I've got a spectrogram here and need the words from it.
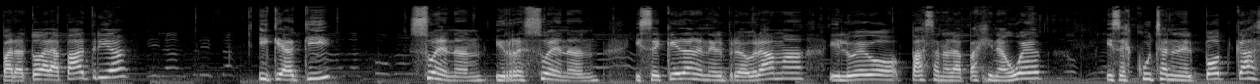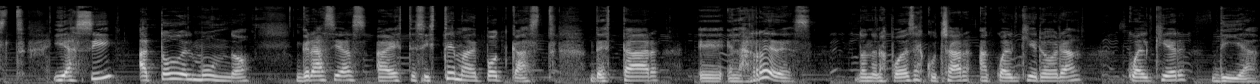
para toda la patria y que aquí suenan y resuenan y se quedan en el programa y luego pasan a la página web y se escuchan en el podcast y así a todo el mundo gracias a este sistema de podcast de estar eh, en las redes donde nos podés escuchar a cualquier hora, cualquier día.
